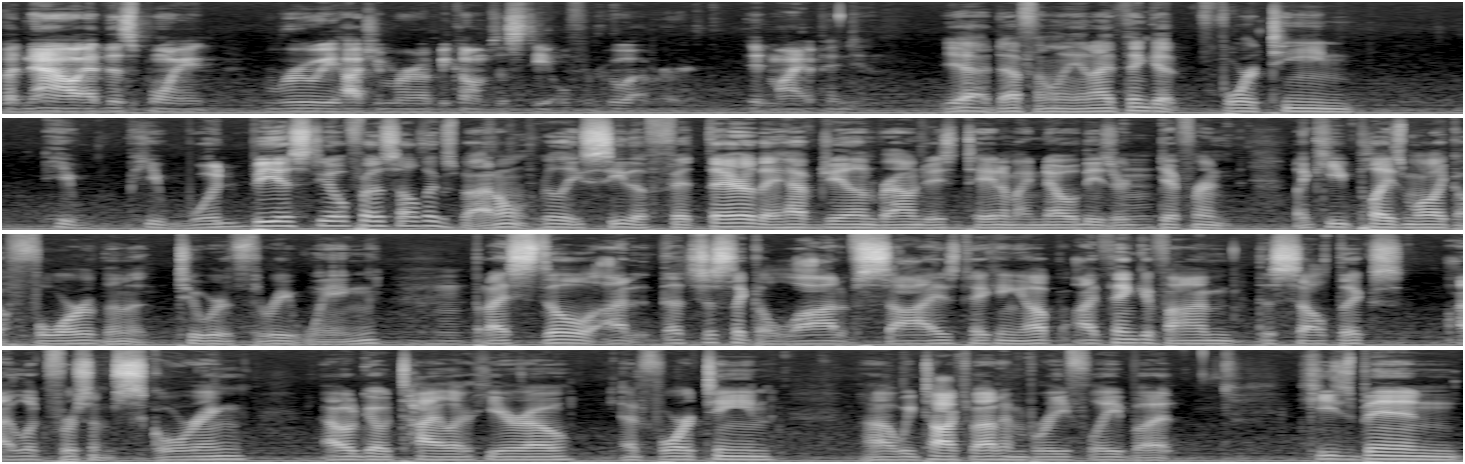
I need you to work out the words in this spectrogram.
But now at this point, Rui Hachimura becomes a steal for whoever, in my opinion. Yeah, definitely. And I think at 14, he he would be a steal for the Celtics, but I don't really see the fit there. They have Jaylen Brown, Jayson Tatum. I know these are Mhm. different. Like he plays more like a four than a two or three wing, but I still I, that's just like a lot of size taking up. I think if I'm the Celtics, I look for some scoring. I would go Tyler Herro at 14. Uh, we talked about him briefly, but he's been,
